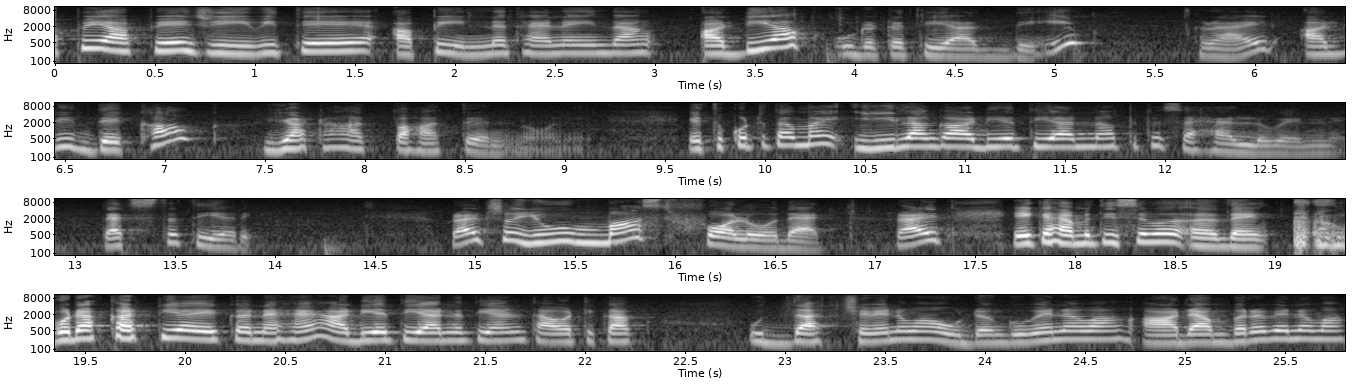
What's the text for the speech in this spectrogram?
අපි අපේ ජීවිතේ අපි ඉන්න තැන ඉඳන් අඩියක් උඩට තියද්දී රයි් අඩි දෙකක් යටහත් පහත් වෙන්න ඕනේ. එතකොට තමයි ඊළඟ අඩිය තියන්න අපිට සැහැල්ලු වෙන්නේ. That's the theory. Right? So you must follow that. Right? ඒක හැමතිස්සෙම දැන් ගොඩක් කට්ටිය ඒක නැහැ. අඩිය තියන්න තියන්න තව ටිකක් උද්දච්ච වෙනවා, උඩඟු වෙනවා, ආඩම්බර වෙනවා.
